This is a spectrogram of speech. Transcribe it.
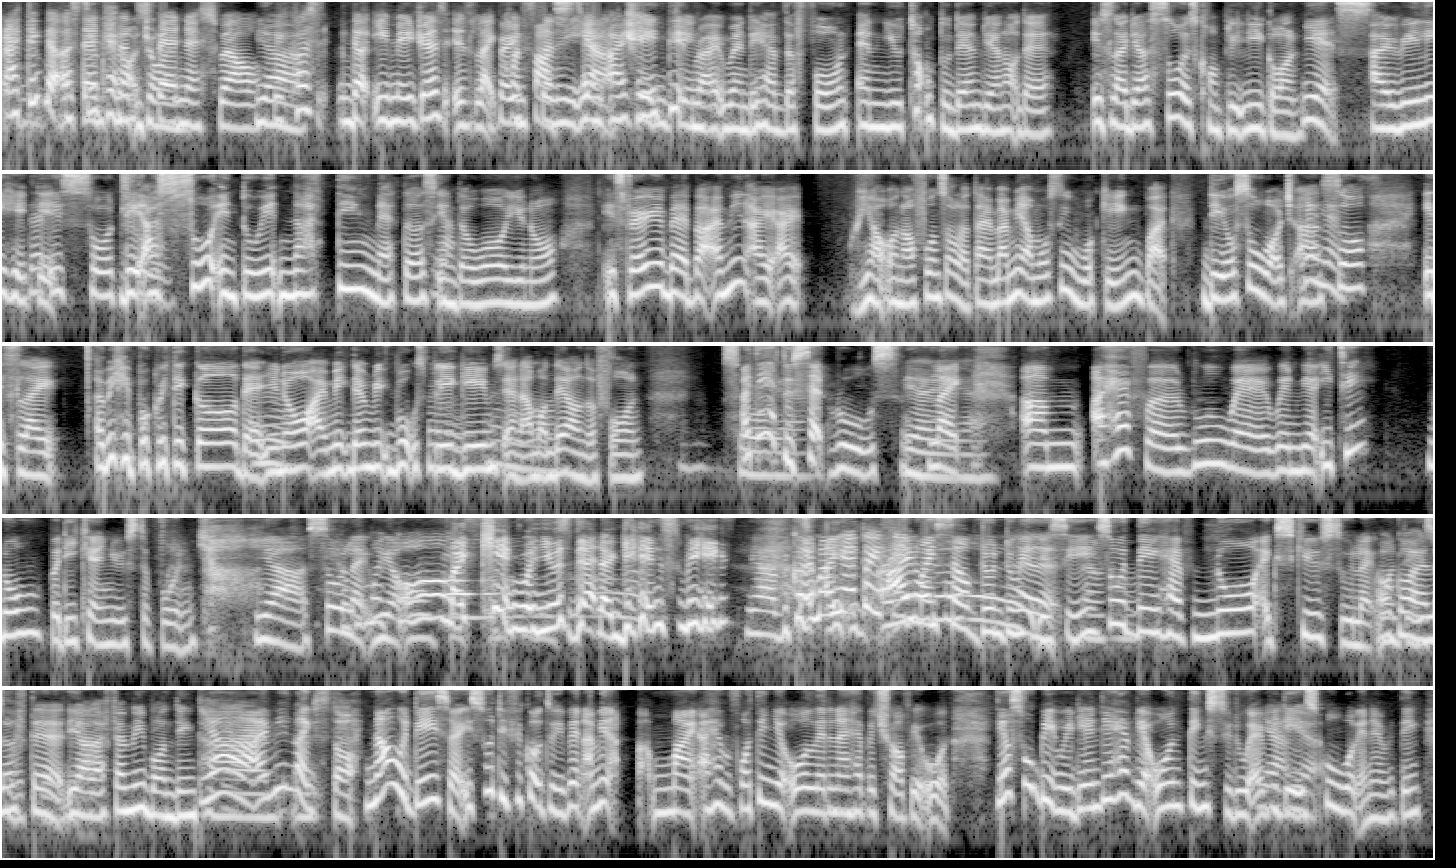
I think the attention span as well. Yeah. Because the images is like Very constantly And yeah, and I hate it changing. right when they have the phone and you talk to them, they are not there. It's like their soul is completely gone. Yes. I really hate That it. is so true. They are so into it. Nothing matters in the world, you know. It's very bad. But I mean, I, I we are on our phones all the time. I mean, I'm mostly working, but they also watch us. yeah. So it's like a bit hypocritical that you mm. know I make them read books, play mm. games, and mm. I'm on there on the phone. So, I think I have to set rules. Yeah, like, yeah. um, I have a rule where when we are eating, nobody can use the phone. Yeah. yeah. So like my we are all My kid will use that against me. Yeah, because But my I, I myself don't do it, you see. So they have no excuse to like Oh want god, to I love that. phone. Yeah, like family bonding time. Yeah, I mean like stop. nowadays, right, it's so difficult to even I mean my I have a 14 year old and then I have a 12 year old. They're so big already and they have their own things to do every Yeah. day, Yeah. schoolwork and everything.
